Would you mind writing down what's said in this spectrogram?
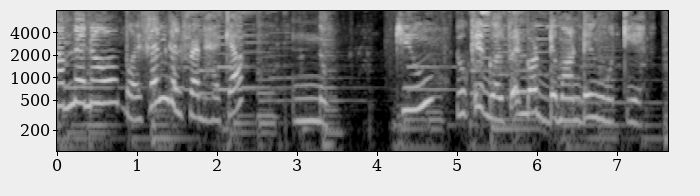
हम दोनों boyfriend girlfriend है क्या? नो क्यों? क्योंकि गर्लफ्रेंड बहुत डिमांडिंग होती है।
